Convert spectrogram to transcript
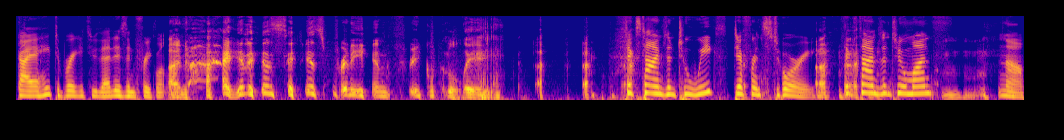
Guy, I hate to break it to you, that is infrequently. I know it is. It is pretty infrequently. Six times in two weeks, different story. Six times in two months, Mm-hmm. no.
